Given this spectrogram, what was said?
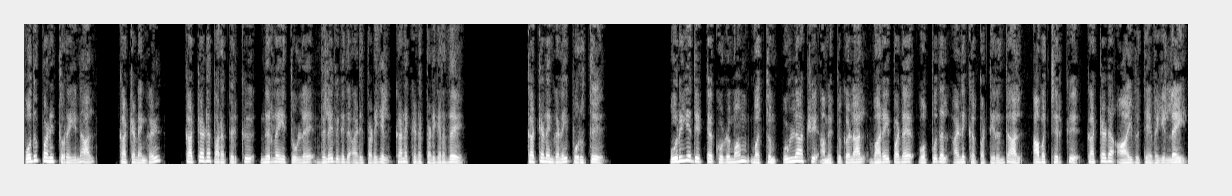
பொதுப்பணித்துறையினால் கட்டடங்கள் கட்டட பரப்பிற்கு நிர்ணயித்துள்ள விலைவிகித அடிப்படையில் கணக்கிடப்படுகிறது. கட்டடங்களை பொறுத்து உரிய திட்ட குழுமம் மற்றும் உள்ளாட்சி அமைப்புகளால் வரைபட ஒப்புதல் அளிக்கப்பட்டிருந்தால் அவற்றிற்கு கட்டட ஆய்வு தேவையில்லை.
